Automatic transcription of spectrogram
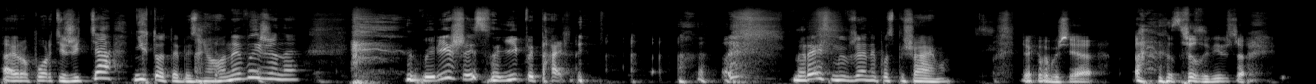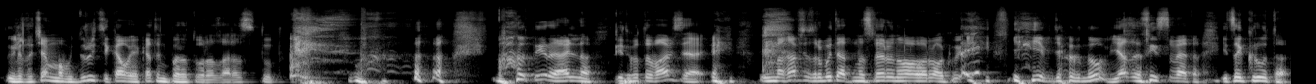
аеропорті життя, ніхто тебе з нього не вижене. Вирішуй свої питання. На рейс ми вже не поспішаємо. Як вибач, я зрозумів, що глядачам, мабуть, дуже цікаво, яка температура зараз тут. Бо ти реально підготувався і намагався зробити атмосферу Нового року і, і вдягнув в'язаний светр. І це круто,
